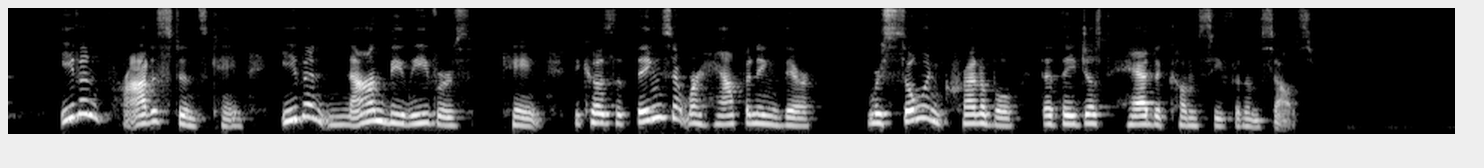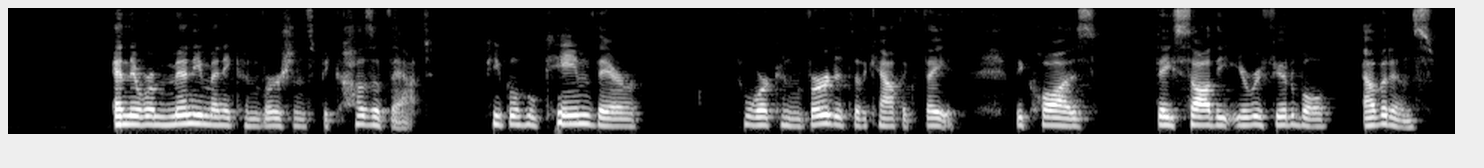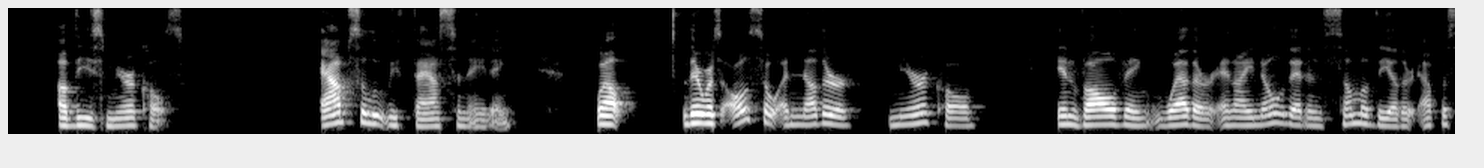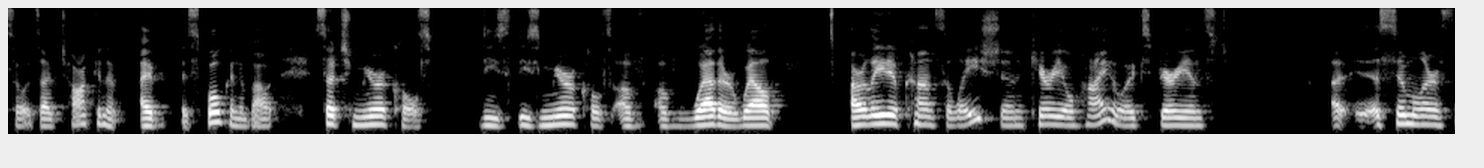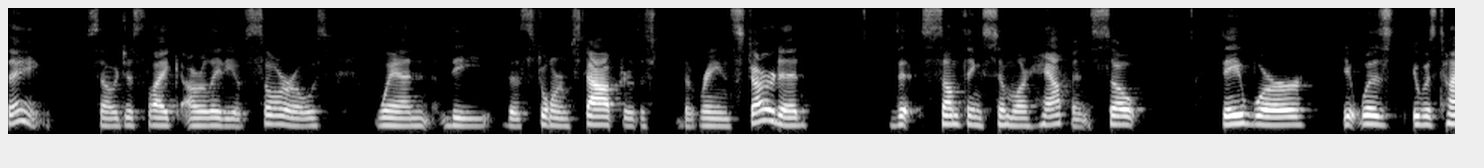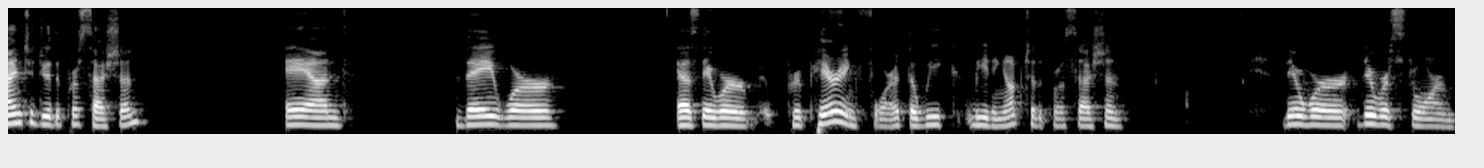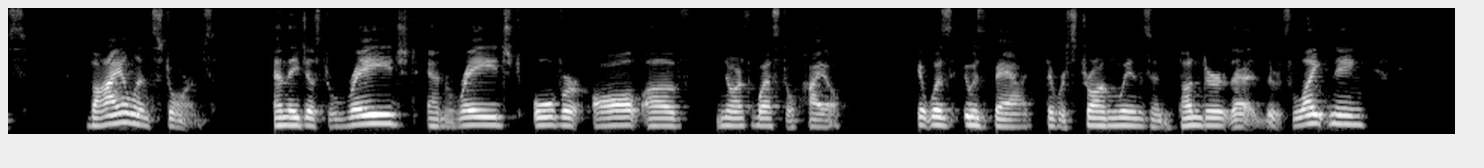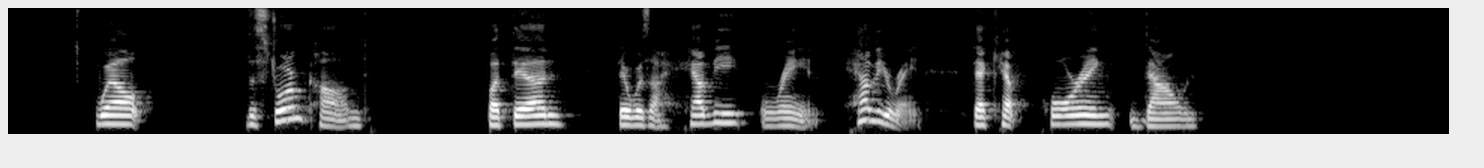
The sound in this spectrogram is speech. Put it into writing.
even Protestants came, even non-believers came because the things that were happening there were so incredible that they just had to come see for themselves. And there were many, many conversions because of that. People who came there who were converted to the Catholic faith because they saw the irrefutable evidence of these miracles. Absolutely fascinating. Well, there was also another miracle involving weather and i know that in some of the other episodes i've talked i've spoken about such miracles these these miracles of of weather well our lady of consolation carey ohio experienced a, a similar thing. So just like our lady of sorrows when the the storm stopped or the, the rain started that something similar happened. So they were it was it was time to do the procession and they were as they were preparing for it the week leading up to the procession there were there were storms violent storms and they just raged and raged over all of northwest ohio. It was it was bad. There were strong winds and thunder there was lightning. Well the storm calmed but then there was a heavy rain heavy rain that kept pouring down,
